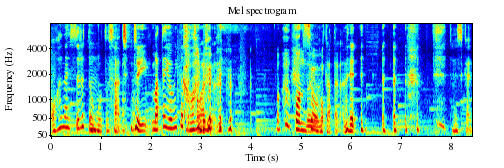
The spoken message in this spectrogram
お話しすると思うとさ、うん、ちょっとまた読み方変わるよね。本の読み方がね 確かに、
